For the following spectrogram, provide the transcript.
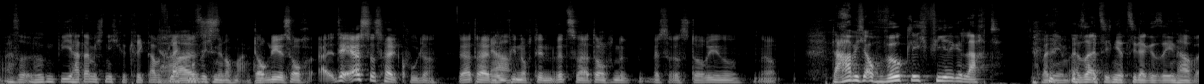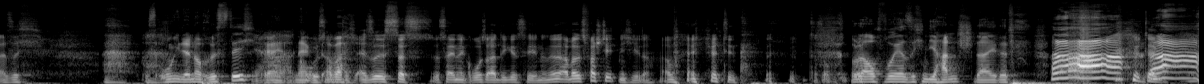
also irgendwie hat er mich nicht gekriegt, aber ja, vielleicht muss ich mir noch mal angucken. Story ist auch, der erste ist halt cooler. Der hat halt irgendwie noch den Witz und hat auch eine bessere Story. So. Ja. Da habe ich auch wirklich viel gelacht bei dem, also als ich ihn jetzt wieder gesehen habe. Also ich ist Omi denn noch rüstig? Ja, ja, ja na gut, aber also ist das, ist eine großartige Szene, ne? Aber das versteht nicht jeder. Aber ich finde den das auch Oder auch, wo er sich in die Hand schneidet. Ah! Der, ah!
